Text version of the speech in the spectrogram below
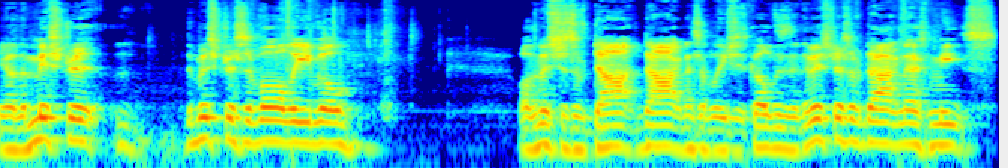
You know, the mistress, the mistress of all evil, or the mistress of dark darkness. I believe she's called. isn't it the mistress of darkness meets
